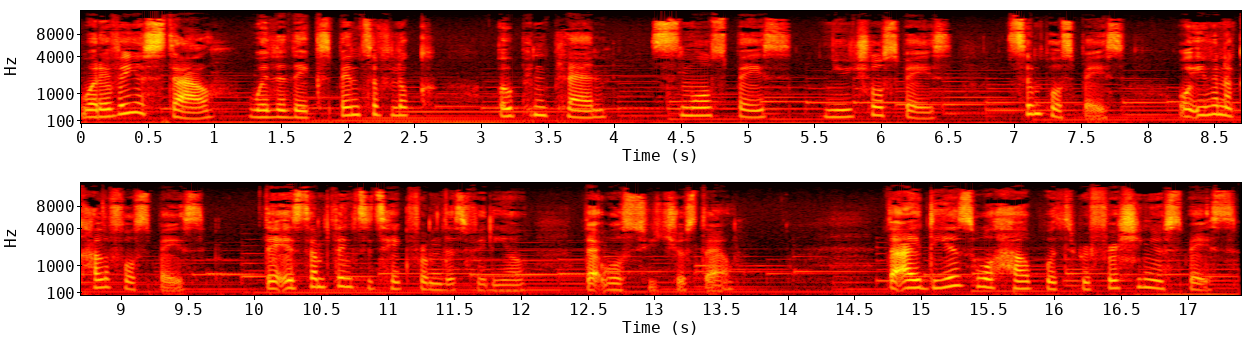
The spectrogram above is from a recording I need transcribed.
Whatever your style, whether the expensive look, open plan, small space, neutral space, simple space, or even a colorful space, there is something to take from this video that will suit your style. The ideas will help with refreshing your space,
